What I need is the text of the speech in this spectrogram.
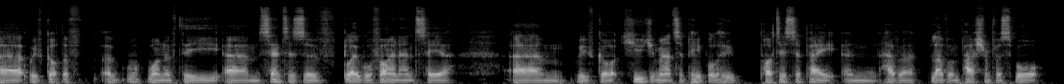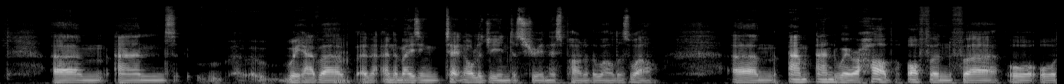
Uh, we've got the uh, one of the um, centres of global finance here. Um, we've got huge amounts of people who participate and have a love and passion for sport. Um, and we have a, an, an, amazing technology industry in this part of the world as well. Um, and, and, we're a hub often for, or, or,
